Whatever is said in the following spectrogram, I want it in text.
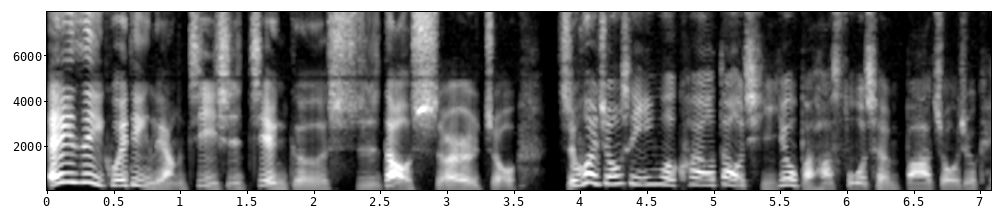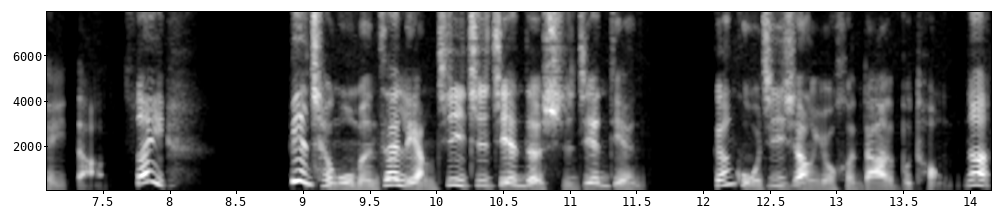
，A Z 规定两剂是间隔十到十二周，指挥中心因为快要到期，又把它缩成八周就可以打，所以变成我们在两剂之间的时间点跟国际上有很大的不同。那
